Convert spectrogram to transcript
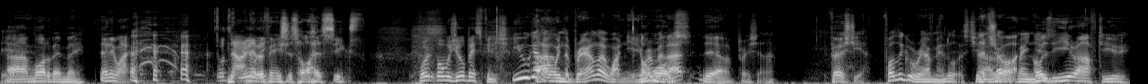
Yeah. Uh, might have been me. Anyway, What's no, it I never finished as high as sixth. What, what was your best finish? You were going to Um, win the Brownlow one year. I Remember was. that? Yeah, I appreciate that. First year. Fothergill round medalist. You That's know that? right. I, mean, I was the year after you.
